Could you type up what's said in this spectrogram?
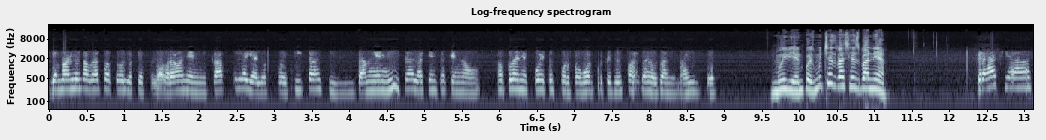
le mando un abrazo a todos los que colaboraban en mi cápsula y a los poetitas y también a la gente que no, no ponen cohetes, por favor, porque se espantan los animalitos. Muy bien, pues muchas gracias, Vania. Gracias.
